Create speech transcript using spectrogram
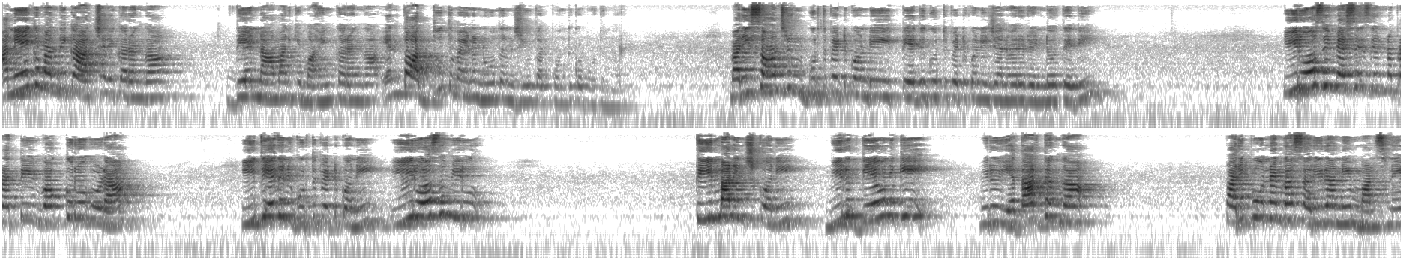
అనేక మందికి ఆశ్చర్యకరంగా దేని నామానికి మహింకరంగా ఎంతో అద్భుతమైన నూతన జీవితాలు పొందుకోబోతున్నారు. మరి ఈ సంవత్సరం గుర్తుపెట్టుకోండి ఈ తేదీ గుర్తుపెట్టుకోండి జనవరి రెండో తేదీ. ఈరోజు ఈ మెసేజ్ ఉన్న ప్రతి ఒక్కరూ కూడా ఈ తేదీని గుర్తుపెట్టుకొని ఈరోజు మీరు తీర్మానించుకొని మీరు దేవునికి మీరు యథార్థంగా పరిపూర్ణంగా శరీరాన్ని మనసుని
